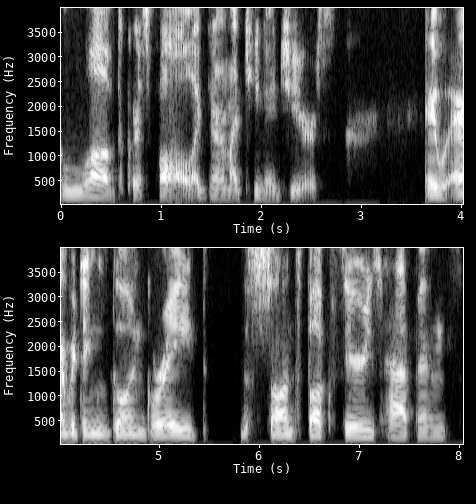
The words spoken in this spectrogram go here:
loved Chris Paul like during my teenage years. It, everything was going great. The Suns Bucks series happens,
